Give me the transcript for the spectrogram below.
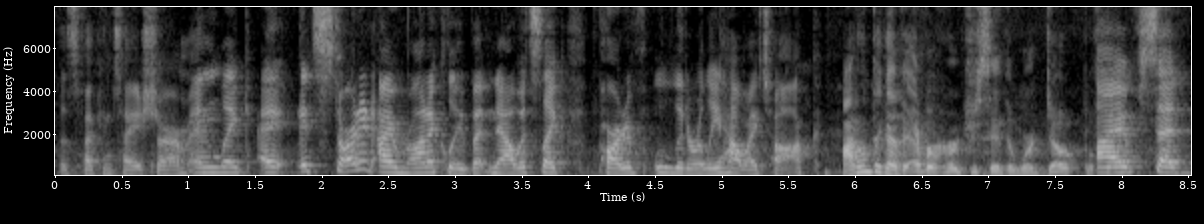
that's fucking tight, Sherm. And like, I, it started ironically, but now it's like part of literally how I talk. I don't think I've ever heard you say the word dope before. I've said.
